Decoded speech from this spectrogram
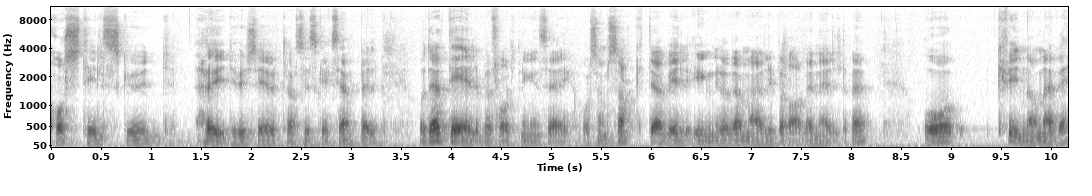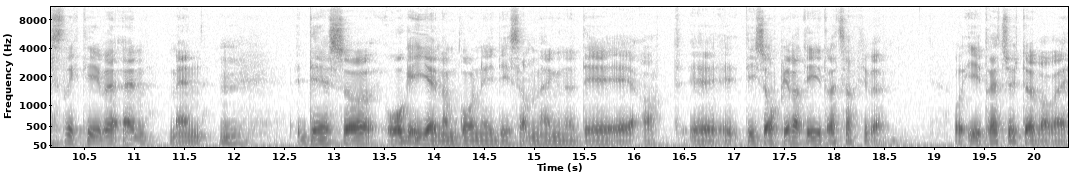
kosttilskudd, høydehus er jo et klassisk eksempel. Og der deler befolkningen seg. Og som sagt, der vil yngre være mer liberale enn eldre. Og kvinner mer restriktive enn menn. Mm. Det som òg er gjennomgående i de sammenhengene, det er at eh, de som oppgir at de er idrettsaktive, og idrettsutøvere,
